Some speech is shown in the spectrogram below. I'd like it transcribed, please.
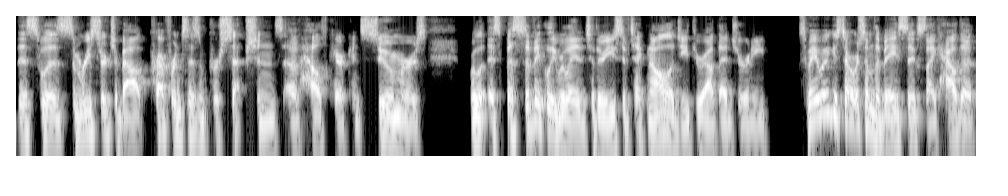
this was some research about preferences and perceptions of healthcare consumers specifically related to their use of technology throughout that journey. So maybe we can start with some of the basics, like how the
